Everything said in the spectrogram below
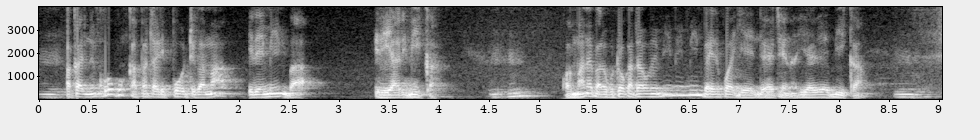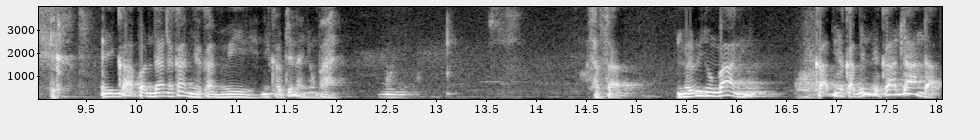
Mm. akanikuwa nikapata ripoti kama ile mimba iliharibika. Mhm. Kwa maana pale kutoka tauni mimi mimba ilikuwa haijaendelea tena, iliharibika. Mm. Nikaa hapa ndani kama miaka miwili, nikarudi na nyumbani. Mm. Sasa nimerudi nyumbani kama miaka minne kadanda Ndanda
